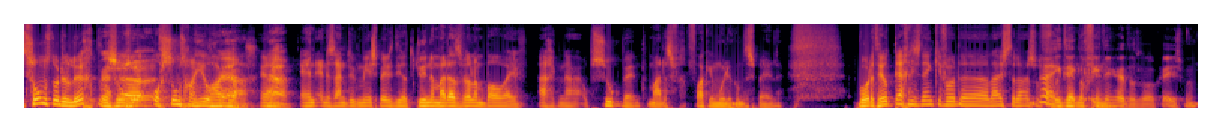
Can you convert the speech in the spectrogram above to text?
Soms door de lucht, soms, eh, of soms gewoon heel hard ja, laag. Ja. ja. En, en er zijn natuurlijk meer spelers die dat kunnen, maar dat is wel een bal waar je eigenlijk naar op zoek bent. Maar dat is fucking moeilijk om te spelen. Wordt het heel technisch, denk je, voor de luisteraars? Of Nee, ik denk, ik denk dat dat wel oké is, man.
